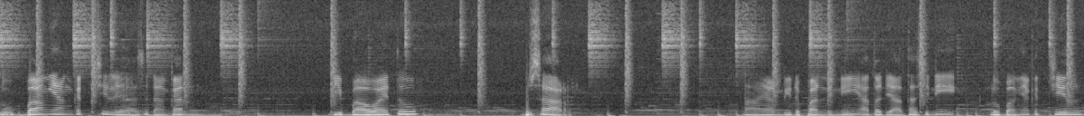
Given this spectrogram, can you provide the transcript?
lubang yang kecil ya sedangkan di bawah itu besar. Nah yang di depan ini atau di atas ini lubangnya kecil.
